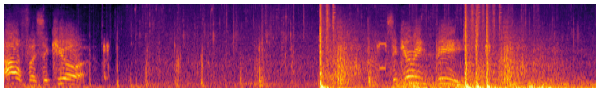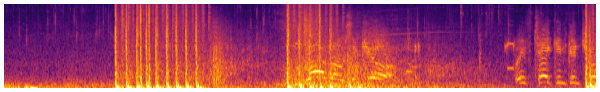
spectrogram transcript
Alpha secure. Securing B. Bravo secure. We've taken control.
